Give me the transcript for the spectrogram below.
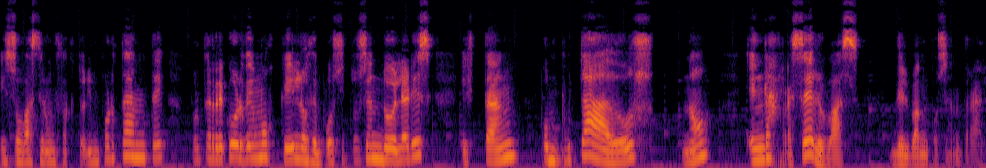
eso va a ser un factor importante, porque recordemos que los depósitos en dólares están computados ¿no? en las reservas del Banco Central.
